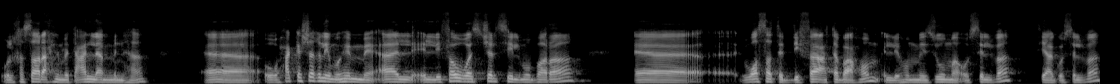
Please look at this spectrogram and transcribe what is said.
والخسارة إحنا بنتعلم منها. وحكى شغلة مهمة. قال اللي فوز تشيلسي المباراة وسط الدفاع تبعهم اللي هم زوما وسيلفا تياغو سيلفا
